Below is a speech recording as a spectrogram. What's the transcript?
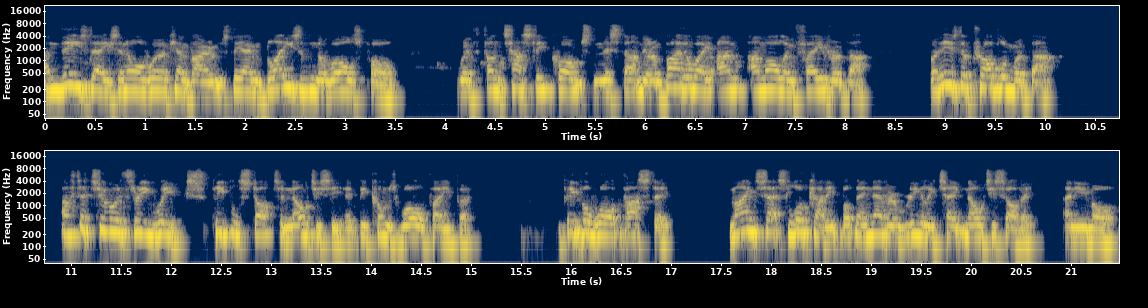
And these days, in all work environments, they emblazon the walls, Paul, with fantastic quotes and this, that, and the other. And by the way, I'm, I'm all in favor of that. But here's the problem with that. After two or three weeks, people stop to notice it. It becomes wallpaper. People walk past it. Mindsets look at it, but they never really take notice of it anymore.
